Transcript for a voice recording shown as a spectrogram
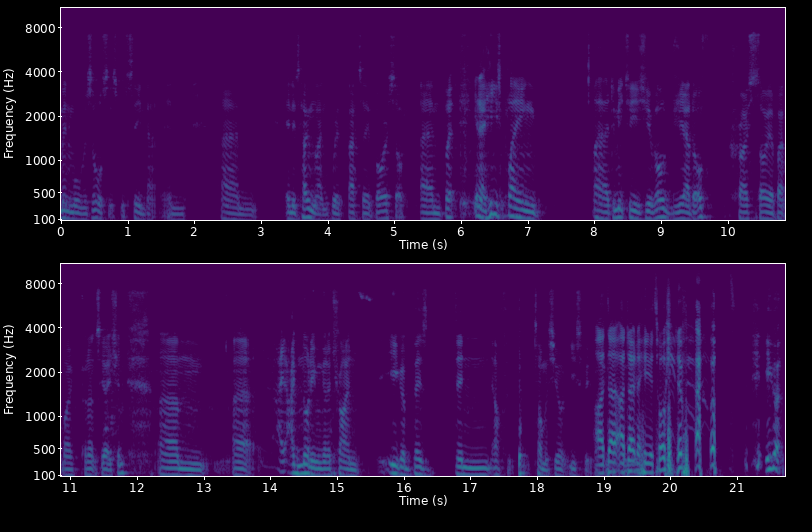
minimal resources. We've seen that in um, in his homeland with Bate Borisov. Um, but you know, he's playing uh, Dmitry Zhivoglyadov. Christ, sorry about my pronunciation. Um, uh, I, am not even going to try and Igor Bez then oh, Thomas, you you speak. I don't I don't know who you're talking about. got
